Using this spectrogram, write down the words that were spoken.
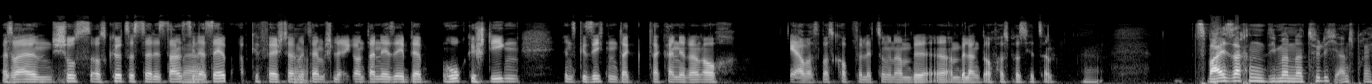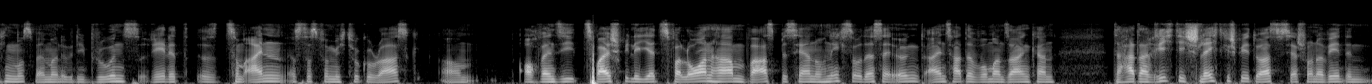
das war ein Schuss aus kürzester Distanz, ja. den er selber abgefälscht hat ja. mit seinem Schläger und dann ist eben der hochgestiegen ins Gesicht und da, da kann ja dann auch, ja, was, was Kopfverletzungen anbe, äh, anbelangt, auch was passiert sein. Ja. Zwei Sachen, die man natürlich ansprechen muss, wenn man über die Bruins redet. Äh, zum einen ist das für mich Tuko Rask. Ähm, auch wenn sie zwei Spiele jetzt verloren haben, war es bisher noch nicht so, dass er irgendeins hatte, wo man sagen kann, da hat er richtig schlecht gespielt. Du hast es ja schon erwähnt, in,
